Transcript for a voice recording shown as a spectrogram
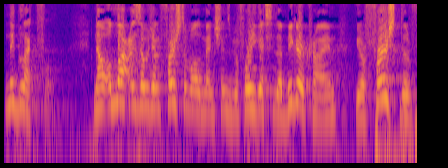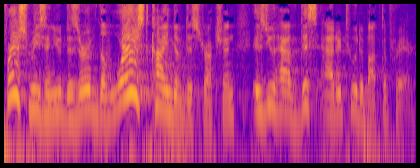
Neglectful. Now Allah Azza wa first of all mentions, before he gets to the bigger crime, your first, the first reason you deserve the worst kind of destruction is you have this attitude about the prayer.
